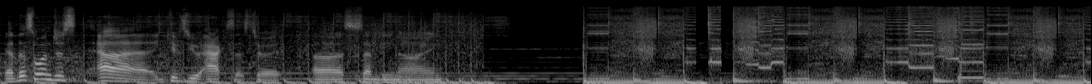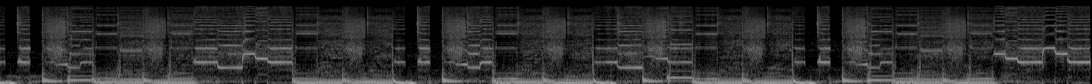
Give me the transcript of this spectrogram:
Yeah, this one just uh, gives you access to it. Uh, 79.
